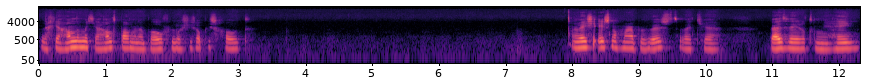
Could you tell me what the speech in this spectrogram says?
Leg je handen met je handpalmen naar boven, losjes op je schoot. En wees je eerst nog maar bewust wat je buitenwereld om je heen,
